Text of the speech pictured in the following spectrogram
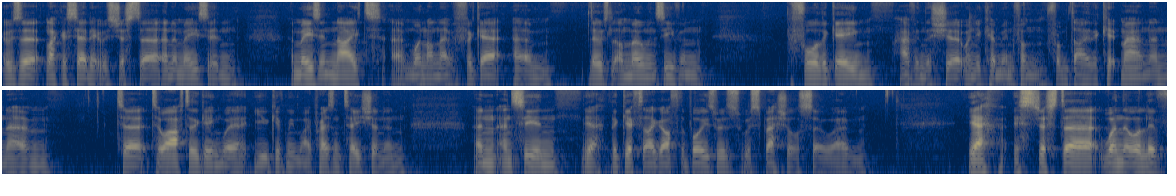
it was a, like I said, it was just a, an amazing, amazing night. Um, one I'll never forget. Um, those little moments, even before the game, having the shirt when you come in from from Dai the kit man, and um, to to after the game where you give me my presentation and and and seeing yeah the gift that I got off the boys was was special. So. Um, yeah, it's just uh, one that will live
